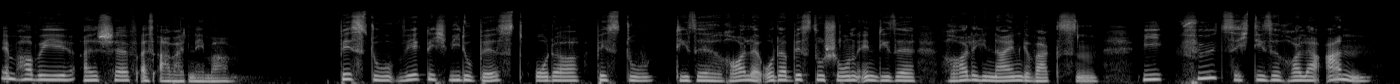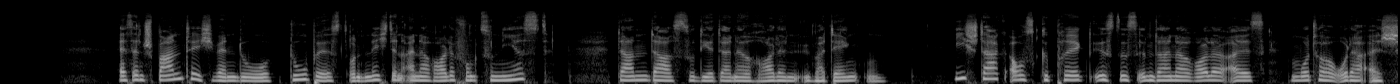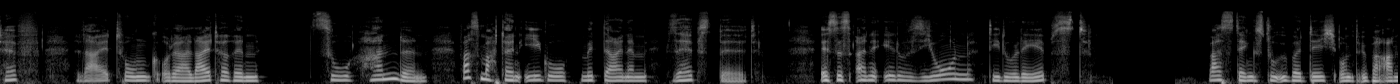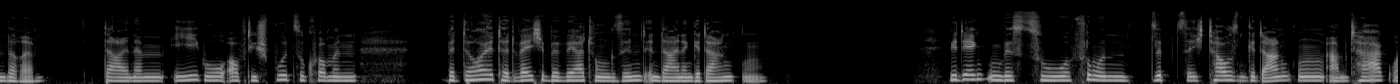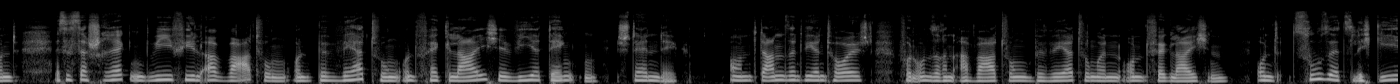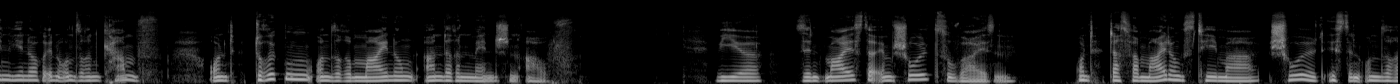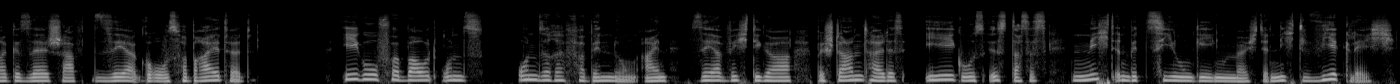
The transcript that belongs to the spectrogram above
im Hobby, als Chef, als Arbeitnehmer. Bist du wirklich wie du bist oder bist du diese Rolle oder bist du schon in diese Rolle hineingewachsen? Wie fühlt sich diese Rolle an? Es entspannt dich, wenn du du bist und nicht in einer Rolle funktionierst, dann darfst du dir deine Rollen überdenken. Wie stark ausgeprägt ist es in deiner Rolle als Mutter oder als Chef, Leitung oder Leiterin zu handeln? Was macht dein Ego mit deinem Selbstbild? Ist es eine Illusion, die du lebst? Was denkst du über dich und über andere? Deinem Ego auf die Spur zu kommen, bedeutet, welche Bewertungen sind in deinen Gedanken? Wir denken bis zu 75.000 Gedanken am Tag und es ist erschreckend, wie viel Erwartung und Bewertung und Vergleiche wir denken, ständig. Und dann sind wir enttäuscht von unseren Erwartungen, Bewertungen und Vergleichen. Und zusätzlich gehen wir noch in unseren Kampf und drücken unsere Meinung anderen Menschen auf. Wir sind Meister im Schuldzuweisen. Und das Vermeidungsthema Schuld ist in unserer Gesellschaft sehr groß verbreitet. Ego verbaut uns unsere Verbindung. Ein sehr wichtiger Bestandteil des Egos ist, dass es nicht in Beziehung gehen möchte, nicht wirklich.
